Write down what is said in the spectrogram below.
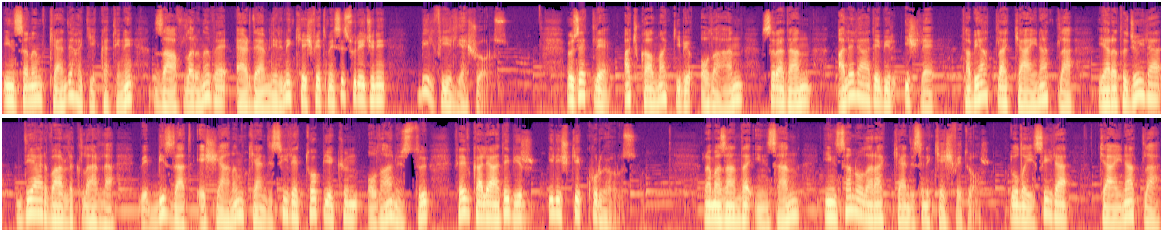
insanın kendi hakikatini, zaaflarını ve erdemlerini keşfetmesi sürecini bil fiil yaşıyoruz. Özetle aç kalmak gibi olağan, sıradan, alelade bir işle, tabiatla, kainatla, yaratıcıyla, diğer varlıklarla ve bizzat eşyanın kendisiyle topyekün olağanüstü, fevkalade bir ilişki kuruyoruz. Ramazanda insan, insan olarak kendisini keşfediyor. Dolayısıyla kainatla,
